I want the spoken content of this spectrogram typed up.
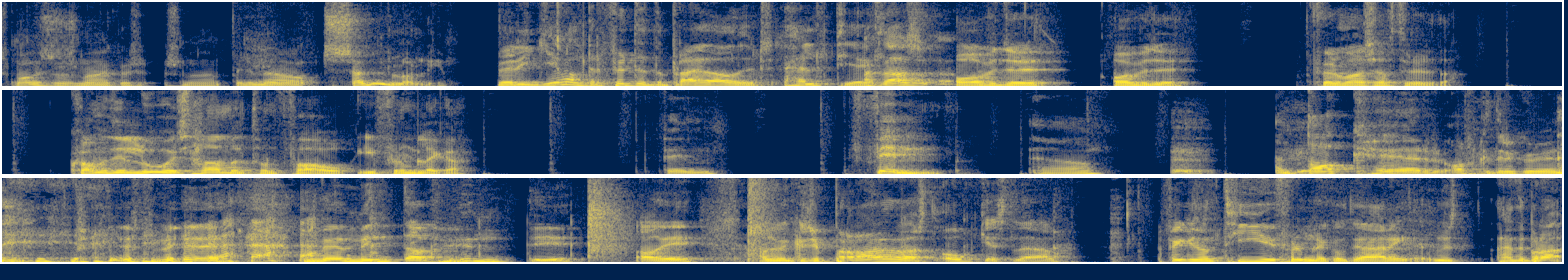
smá eins og svona, eitthvað, svona, minnum mig á Sunlolly. Veri, ég hef aldrei fundið þetta bræð áður, held ég. Ætli það Og við og við Förum aðeins aftur í þetta. Hvað myndi Lewis Hamilton fá í frumleika? Fimm. Fimm? Já. En dog hair orkudrykkurinn með, með mynd af hundi á því. Hann vil kannski bræðast ógeðslega. Fengið svona tíu frumleika út það. Er, þetta er bara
